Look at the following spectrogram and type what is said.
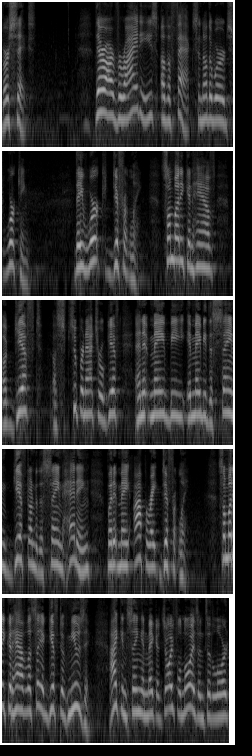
Verse 6. There are varieties of effects, in other words, working they work differently. Somebody can have a gift, a supernatural gift, and it may be it may be the same gift under the same heading, but it may operate differently. Somebody could have, let's say, a gift of music. I can sing and make a joyful noise unto the Lord,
